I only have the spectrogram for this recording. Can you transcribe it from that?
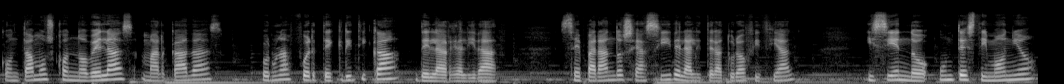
contamos con novelas marcadas por una fuerte crítica de la realidad, separándose así de la literatura oficial y siendo un testimonio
